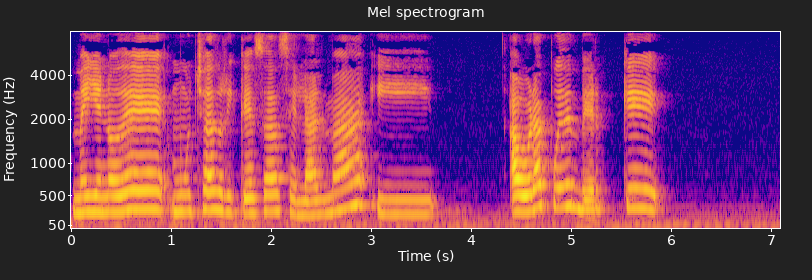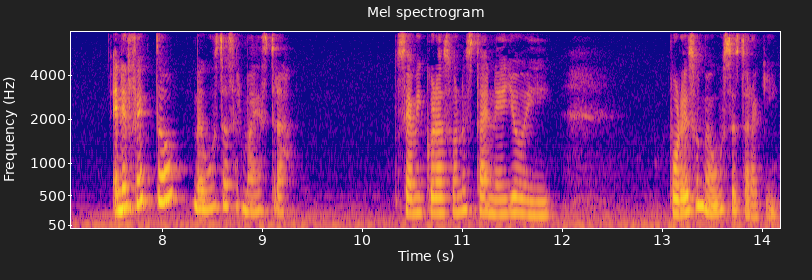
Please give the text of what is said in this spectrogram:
Me llenó de muchas riquezas el alma y ahora pueden ver que, en efecto, me gusta ser maestra. O sea, mi corazón está en ello y por eso me gusta estar aquí.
